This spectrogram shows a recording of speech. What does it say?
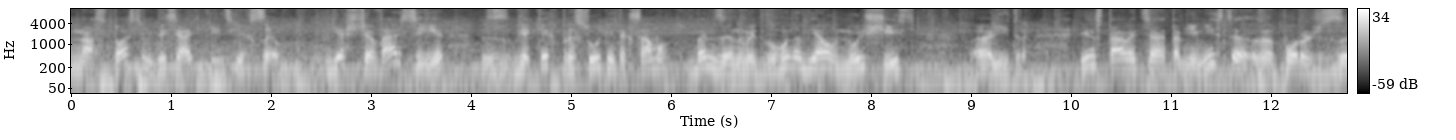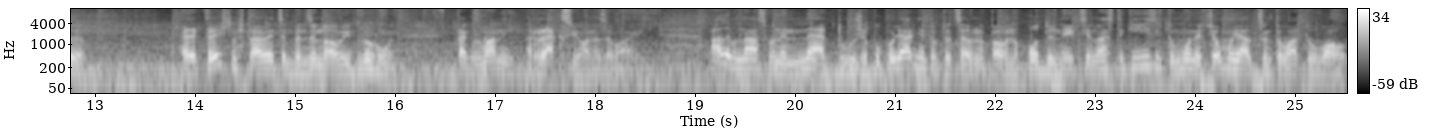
на 170 кінських сил. Є ще версії, в яких присутній так само бензиновий двигун об'ємом 0,6 е, літри. Він ставиться, там є місце поруч з електричним ставиться бензиновий двигун, так званий Rex його називають. Але в нас вони не дуже популярні, тобто це, напевно, одиниці в нас такі їздять, тому на цьому я акцентувати увагу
